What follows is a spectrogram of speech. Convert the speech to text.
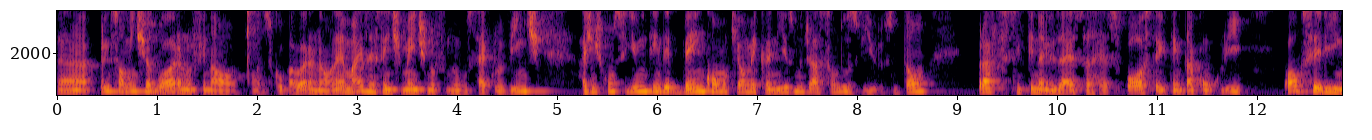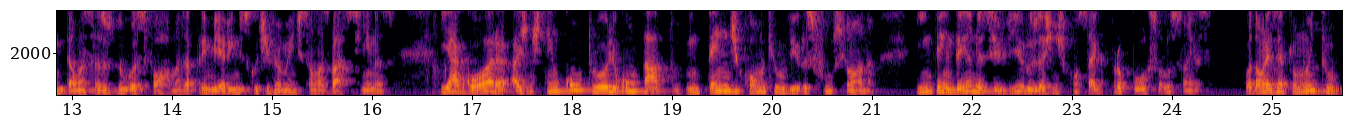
uh, principalmente agora no final, oh, desculpa, agora não, né? Mais recentemente no, no século XX, a gente conseguiu entender bem como que é o mecanismo de ação dos vírus. Então, para finalizar essa resposta e tentar concluir, qual seria então essas duas formas? A primeira, indiscutivelmente, são as vacinas, e agora a gente tem o controle, o contato, entende como que o vírus funciona. E entendendo esse vírus, a gente consegue propor soluções. Vou dar um exemplo muito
